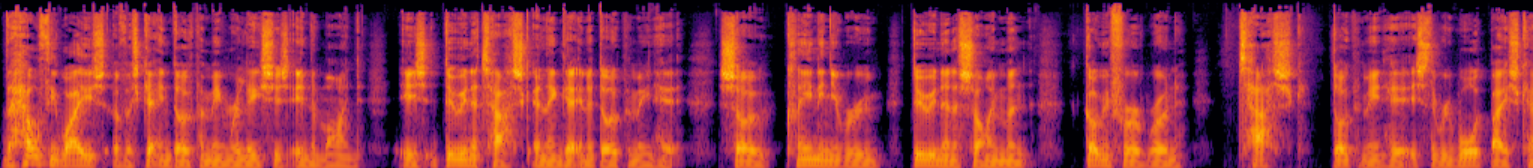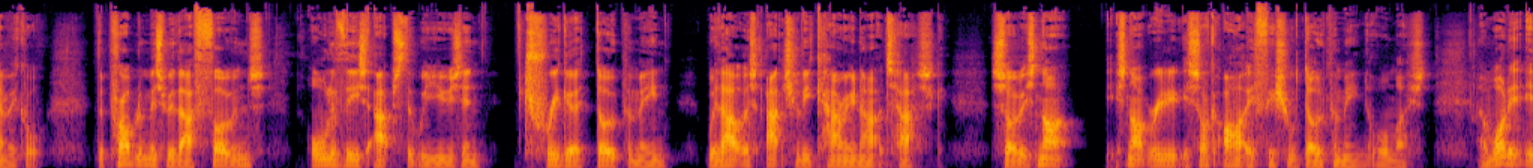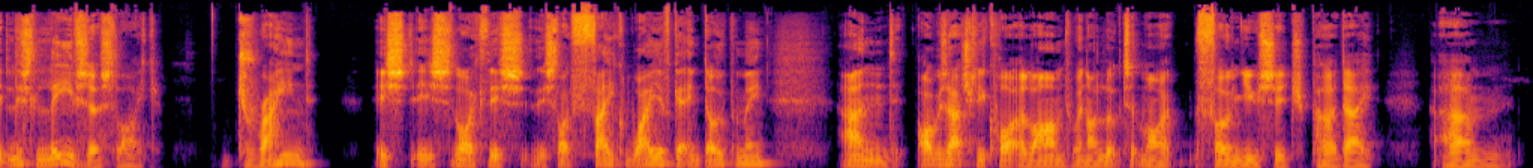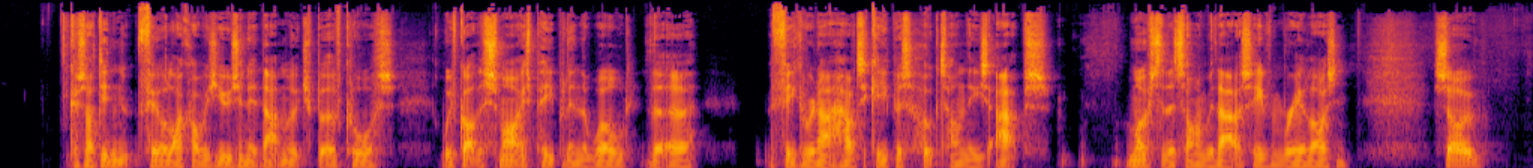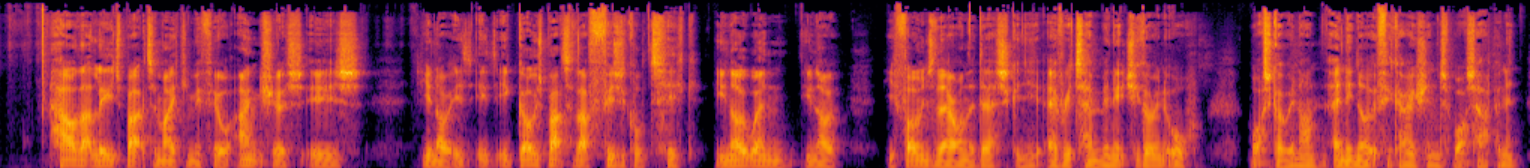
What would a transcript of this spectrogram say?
the healthy ways of us getting dopamine releases in the mind is doing a task and then getting a dopamine hit. So, cleaning your room, doing an assignment, going for a run, task, dopamine hit. It's the reward based chemical. The problem is with our phones, all of these apps that we're using trigger dopamine without us actually carrying out a task. So it's not it's not really it's like artificial dopamine almost. And what it, it just leaves us like drained. It's it's like this this like fake way of getting dopamine. And I was actually quite alarmed when I looked at my phone usage per day. Um, because I didn't feel like I was using it that much. But of course, we've got the smartest people in the world that are figuring out how to keep us hooked on these apps most of the time without us even realizing. So, how that leads back to making me feel anxious is, you know, it, it, it goes back to that physical tick. You know, when, you know, your phone's there on the desk, and you, every ten minutes you're going, "Oh, what's going on? Any notifications? What's happening?"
